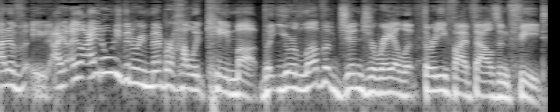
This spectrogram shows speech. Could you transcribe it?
out of I, I don't even remember how it came up, but your love of ginger ale at thirty five thousand feet.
